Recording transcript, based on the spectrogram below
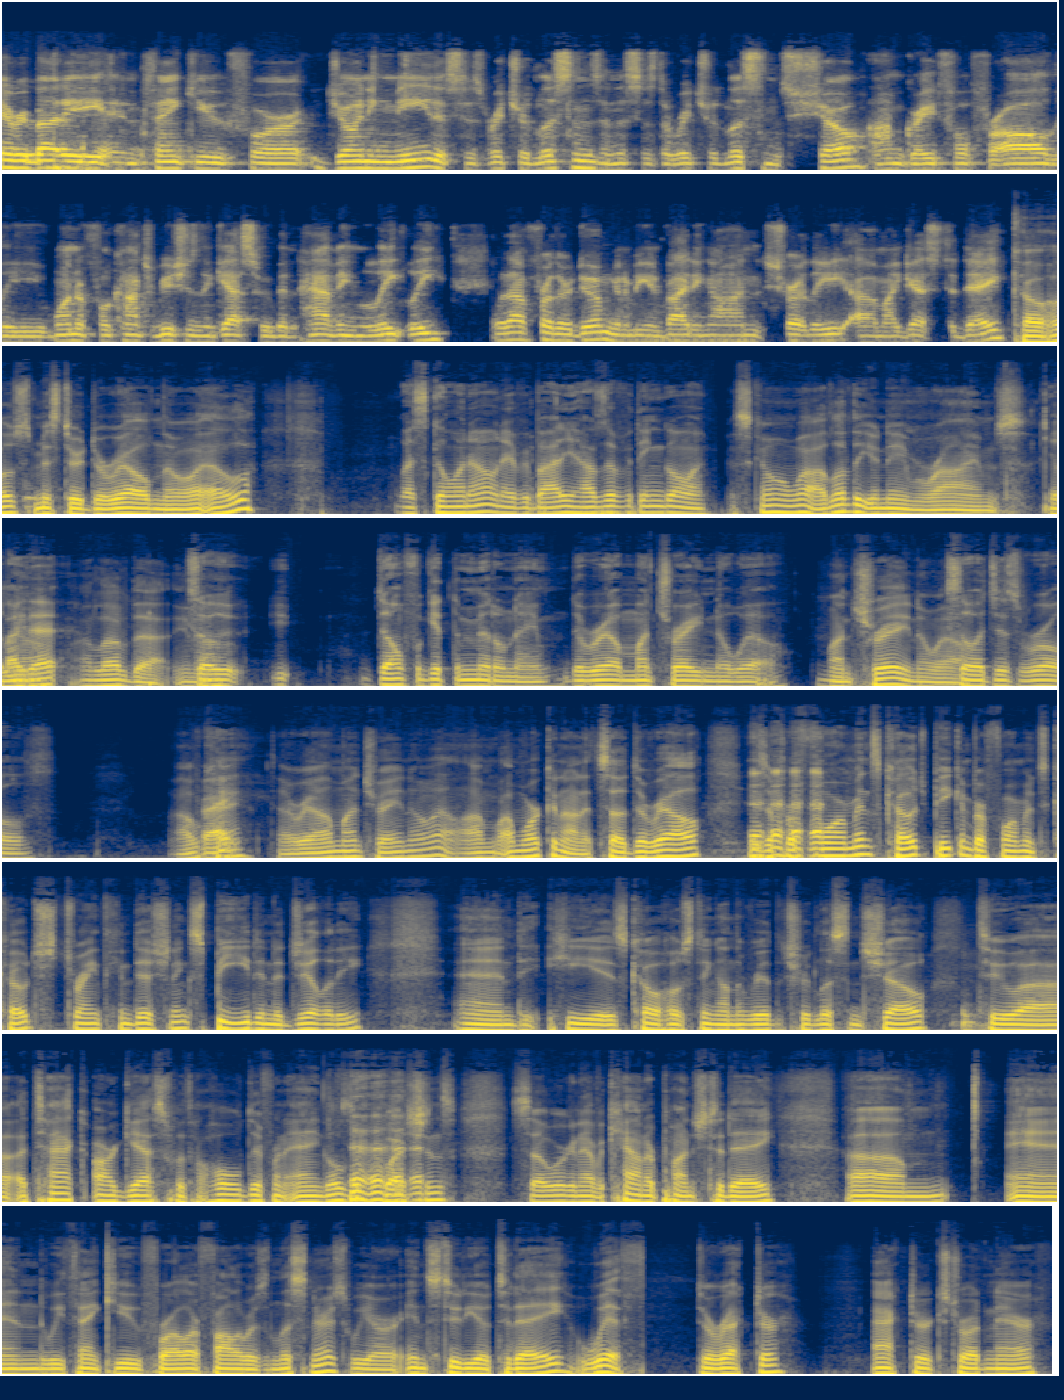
Hey, everybody, and thank you for joining me. This is Richard Listens, and this is the Richard Listens Show. I'm grateful for all the wonderful contributions and guests we've been having lately. Without further ado, I'm going to be inviting on shortly uh, my guest today, co host Mr. Darrell Noel. What's going on, everybody? How's everything going? It's going well. I love that your name rhymes. You like know? that? I love that. You know? So you, don't forget the middle name, Darrell Montre Noel. Montre Noel. So it just rolls. Okay. Right? Darrell Montre Noel. I'm, I'm working on it. So Darrell is a performance coach, peak and performance coach, strength conditioning, speed and agility. And he is co-hosting on the Richard Listen show to uh, attack our guests with a whole different angles of questions. so we're going to have a counterpunch today. Um, and we thank you for all our followers and listeners. We are in studio today with director, actor extraordinaire,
